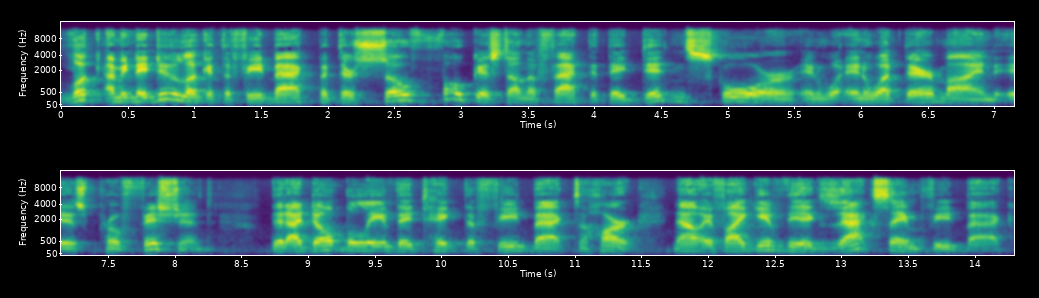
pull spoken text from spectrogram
look i mean they do look at the feedback but they're so focused on the fact that they didn't score in what in what their mind is proficient that i don't believe they take the feedback to heart. Now if i give the exact same feedback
